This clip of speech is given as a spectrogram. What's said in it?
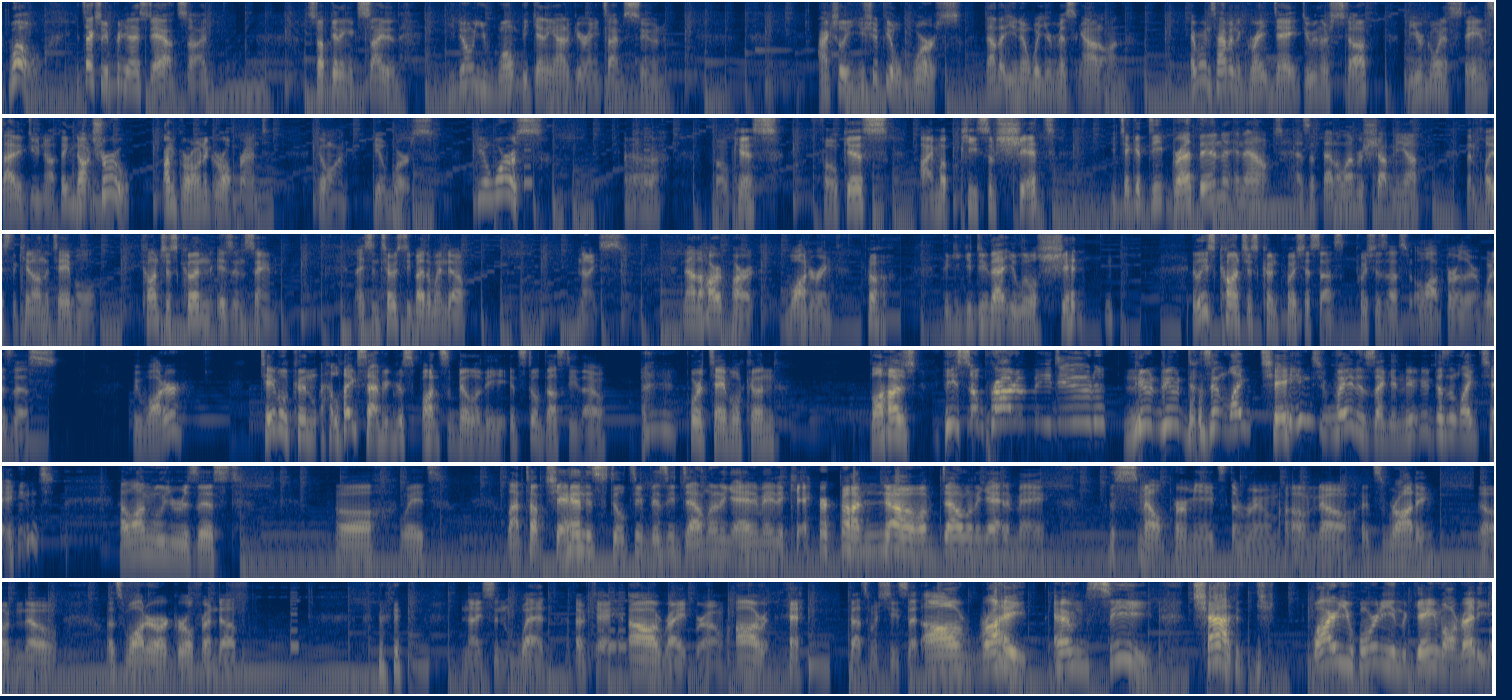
Whoa! It's actually a pretty nice day outside. Stop getting excited. You know you won't be getting out of here anytime soon. Actually, you should feel worse now that you know what you're missing out on. Everyone's having a great day doing their stuff, but you're going to stay inside and do nothing? Not true! I'm growing a girlfriend. Go on, feel worse. Feel worse! Uh, focus. Focus. I'm a piece of shit. You take a deep breath in and out, as if that'll ever shut me up. Then place the kid on the table. Conscious Kun is insane. Nice and toasty by the window. Nice. Now the hard part, watering. Think you could do that, you little shit? At least Conscious Kun pushes us pushes us a lot further. What is this? We water? Table Kun likes having responsibility. It's still dusty though. Poor Table Kun. Blahaj, he's so proud of me, dude! Newt Newt doesn't like change? Wait a second, Newt Newt doesn't like change? How long will you resist? Oh, wait. Laptop Chan is still too busy downloading anime to care? no, I'm downloading anime. The smell permeates the room. Oh no, it's rotting. Oh no. Let's water our girlfriend up. nice and wet. Okay. Alright, bro. Alright. That's what she said. Alright, MC! Chad, why are you horny in the game already?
